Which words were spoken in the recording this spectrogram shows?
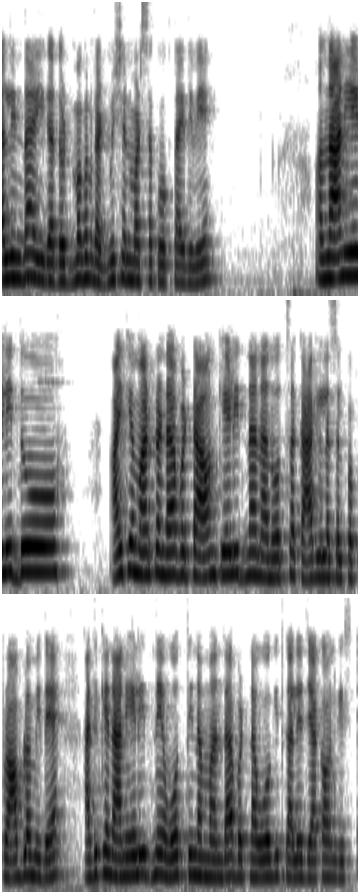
ಅಲ್ಲಿಂದ ಈಗ ದೊಡ್ಡ ಮಗನಿಗೆ ಅಡ್ಮಿಷನ್ ಮಾಡ್ಸೋಕ್ಕೆ ಹೋಗ್ತಾ ಇದ್ದೀವಿ ನಾನು ಹೇಳಿದ್ದು ಆಯ್ಕೆ ಮಾಡ್ಕೊಂಡ ಬಟ್ ಅವ್ನು ಕೇಳಿದ್ನ ನಾನು ಓದ್ಸೋಕ್ಕಾಗಲಿಲ್ಲ ಸ್ವಲ್ಪ ಪ್ರಾಬ್ಲಮ್ ಇದೆ. ಅದಕ್ಕೆ ನಾನು ಹೇಳಿದ್ನೇ ಓದ್ತೀನಮ್ಮ ಅಂದ ಬಟ್ ನಾವು ಹೋಗಿದ್ದ ಕಾಲೇಜ್ ಯಾಕೋ ಅವ್ನಿಗೆ ಇಷ್ಟ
